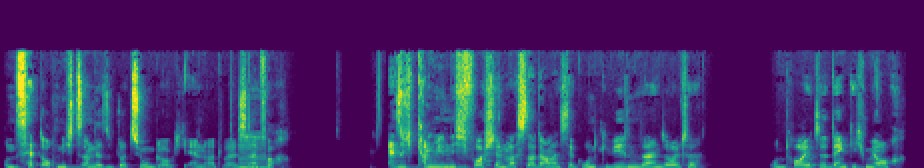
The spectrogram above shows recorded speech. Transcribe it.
Und es hätte auch nichts an der Situation, glaube ich, geändert, weil es Mhm. einfach. Also ich kann mir nicht vorstellen, was da damals der Grund gewesen sein sollte. Und heute denke ich mir auch,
